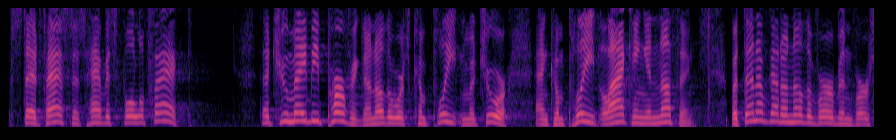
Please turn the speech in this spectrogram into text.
steadfastness have its full effect that you may be perfect. In other words, complete and mature, and complete, lacking in nothing. But then I've got another verb in verse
